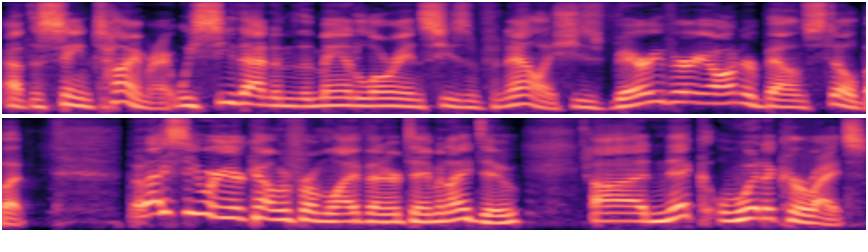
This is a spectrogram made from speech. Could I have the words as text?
at the same time, right? We see that in the Mandalorian season finale. She's very, very honor bound still, but but I see where you're coming from, Life Entertainment. I do. Uh, Nick Whitaker writes,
